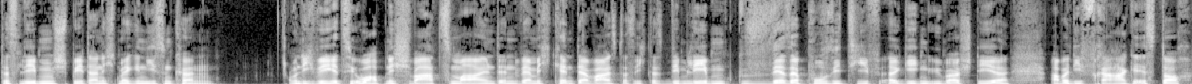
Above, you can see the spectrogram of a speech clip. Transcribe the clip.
das Leben später nicht mehr genießen können. Und ich will jetzt hier überhaupt nicht schwarz malen, denn wer mich kennt, der weiß, dass ich das dem Leben sehr, sehr positiv äh, gegenüberstehe. Aber die Frage ist doch,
